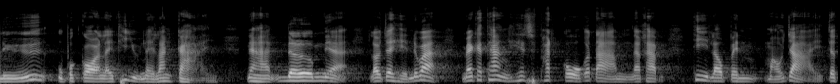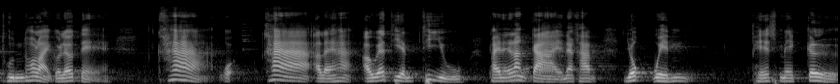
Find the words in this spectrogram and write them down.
หรืออุปกรณ์อะไรที่อยู่ในร่างกายนะฮะเดิมเนี่ยเราจะเห็นได้ว่าแม้กระทั่งเฮสพัทโกก็ตามนะครับ ที่เราเป็นเหมาจ่ายจะทุนเท่าไหร่ก็แล้วแต่ ค่า ค่าอะไรฮะเอาเวทเทียมที่อยู่ภายในร่างกายนะครับ ยกเว้นเพสเมเกอร์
